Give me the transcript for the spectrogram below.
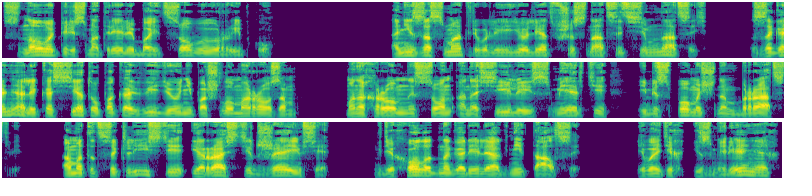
Снова пересмотрели бойцовую рыбку. Они засматривали ее лет в шестнадцать-семнадцать, загоняли кассету, пока видео не пошло морозом. Монохромный сон о насилии, смерти и беспомощном братстве, о мотоциклисте и Расти Джеймсе, где холодно горели огни Талсы. И в этих измерениях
